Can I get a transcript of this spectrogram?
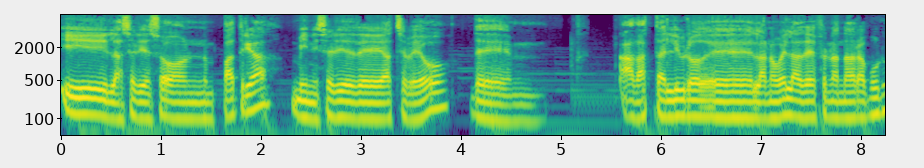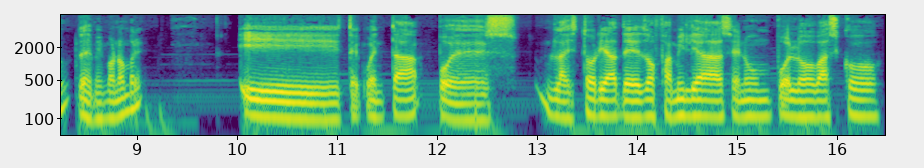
Y las series son Patria, miniserie de HBO, de adapta el libro de la novela de Fernando Aramburu, del mismo nombre. Y te cuenta, pues, la historia de dos familias en un pueblo vasco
